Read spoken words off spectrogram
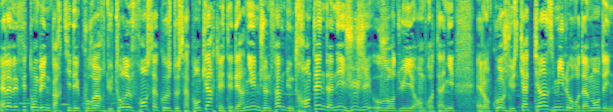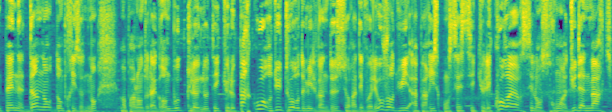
Elle avait fait tomber une partie des coureurs du Tour de France à cause de sa pancarte l'été dernier. Une jeune femme d'une trentaine d'années jugée aujourd'hui en Bretagne. Elle encourt jusqu'à 15 000 euros d'amende et une peine d'un an d'emprisonnement. En parlant de la grande boucle, notez que le parcours du Tour 2022 sera dévoilé aujourd'hui à Paris. Ce qu'on sait, c'est que les coureurs s'élanceront du Danemark.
